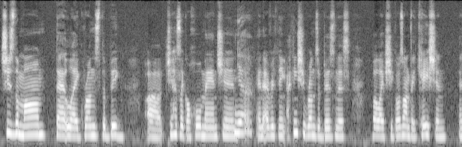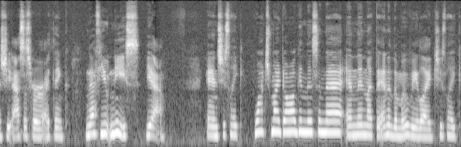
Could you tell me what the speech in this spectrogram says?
she's the mom that like runs the big. Uh, she has like a whole mansion. Yeah. and everything. I think she runs a business, but like she goes on vacation and she asks her, I think nephew niece, yeah, and she's like, watch my dog and this and that, and then at the end of the movie, like she's like,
